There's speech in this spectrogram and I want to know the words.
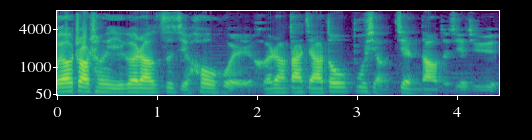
不要造成一个让自己后悔和让大家都不想见到的结局。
